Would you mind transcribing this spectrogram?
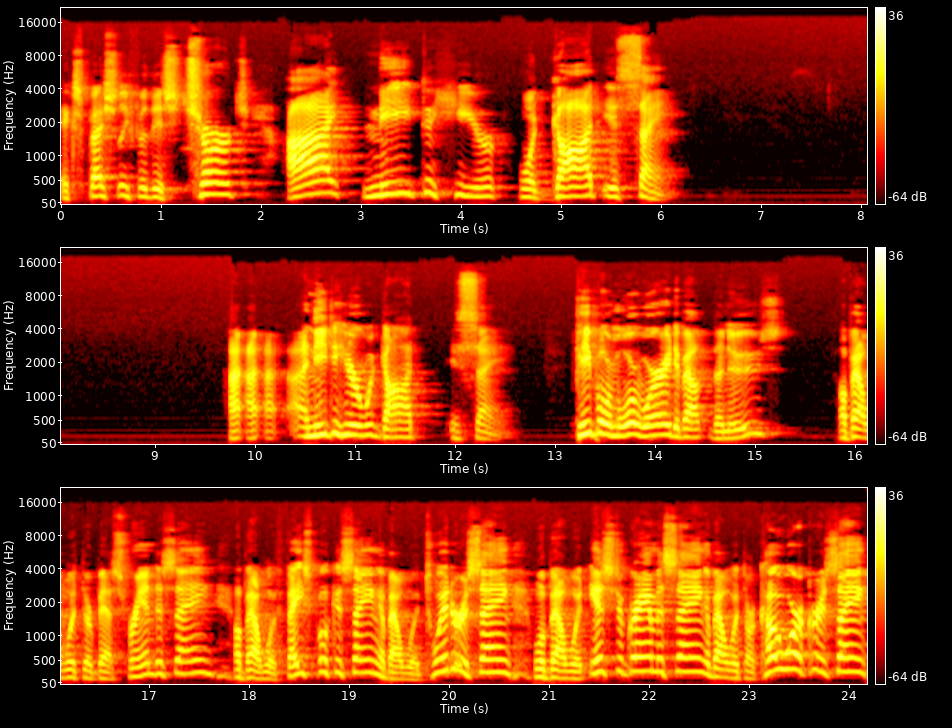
especially for this church. I need to hear what God is saying. I, I, I need to hear what God is saying. People are more worried about the news, about what their best friend is saying, about what Facebook is saying, about what Twitter is saying, about what Instagram is saying, about what their coworker is saying,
